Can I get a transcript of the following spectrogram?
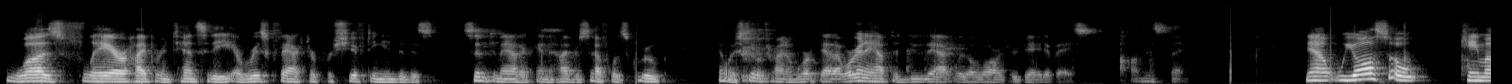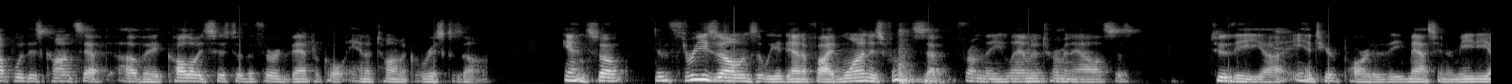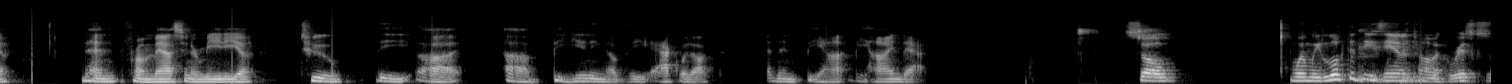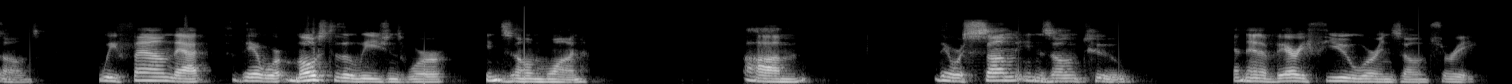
was FLAIR hyperintensity a risk factor for shifting into this symptomatic and hydrocephalus group? And we're still trying to work that out. We're going to have to do that with a larger database on this thing. Now, we also came up with this concept of a colloid cyst of the third ventricle anatomic risk zone. And so there are three zones that we identified. One is from, the, from the lamina terminalis to the uh, anterior part of the mass intermedia, then from mass intermedia to the uh, uh, beginning of the aqueduct, and then beyond, behind that. So when we looked at these anatomic risk zones, we found that there were most of the lesions were in zone one. Um, there were some in zone two, and then a very few were in zone three.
